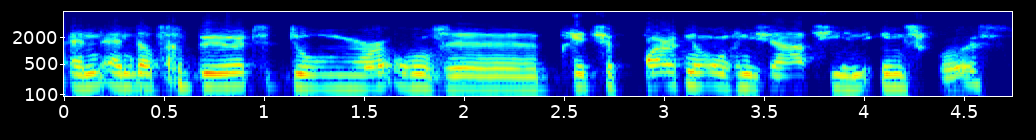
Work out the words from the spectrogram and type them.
En, en dat gebeurt door onze Britse partnerorganisatie in Innsworth.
